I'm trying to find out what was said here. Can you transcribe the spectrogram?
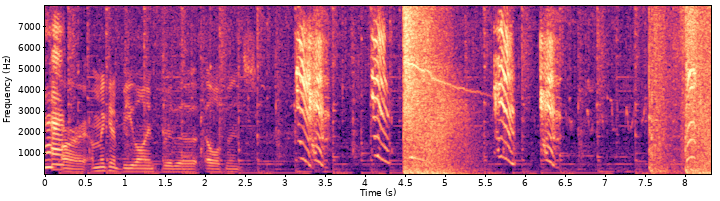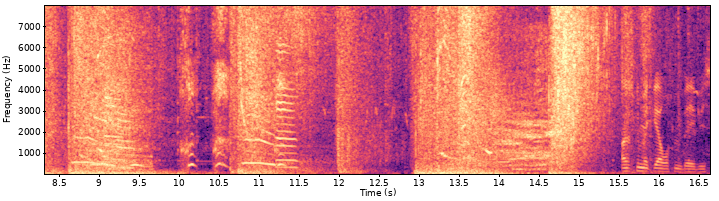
Mm-hmm. Alright, I'm making a beeline for the elephants. I'm just gonna make elephant babies.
